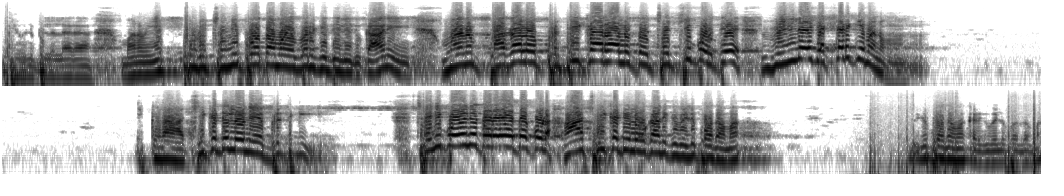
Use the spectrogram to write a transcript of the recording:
దేవుని పిల్లలారా మనం ఎప్పుడు చనిపోతామో ఎవరికి తెలియదు కానీ మనం పగలో ప్రతీకారాలతో చచ్చిపోతే వెళ్ళేది ఎక్కడికి మనం? ఇక్కడ ఆ చీకటిలోనే బ్రతికి చనిపోయిన తర్వాత కూడా ఆ చీకటి లోకానికి వెళ్ళిపోదామా? వెళ్ళిపోదామా? అక్కడికి వెళ్ళిపోదామా?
